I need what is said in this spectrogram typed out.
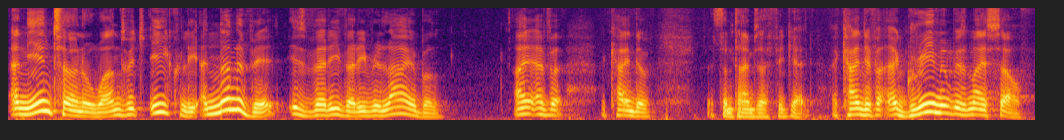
and the internal ones, which equally, and none of it is very, very reliable. I have a, a kind of, sometimes I forget, a kind of agreement with myself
